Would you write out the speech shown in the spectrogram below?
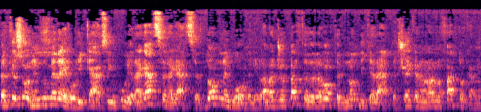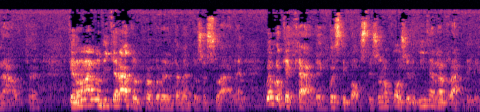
perché sono innumerevoli i casi in cui ragazze e ragazze, donne e uomini, la maggior parte delle volte non dichiarate, cioè che non hanno fatto coming out, che non hanno dichiarato il proprio orientamento sessuale, quello che accade in questi posti sono cose inenarrabili,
